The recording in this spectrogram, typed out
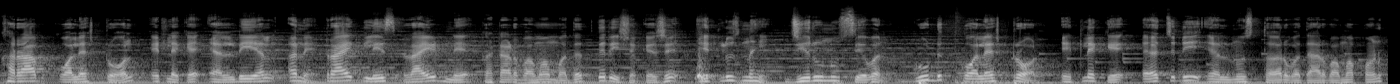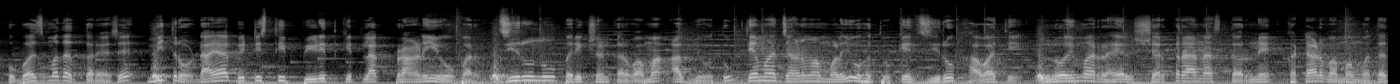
ખરાબ કોલેસ્ટ્રોલ એટલે કે એલડીએલ અને ટ્રાઇગ્લિસરાઇડને ઘટાડવામાં મદદ કરી શકે છે. એટલું જ નહીં, જીરુંનું સેવન ગુડ કોલેસ્ટ્રોલ એટલે કે એચડીએલનું સ્તર વધારવામાં પણ ખૂબ જ મદદ કરે છે. મિત્રો, ડાયાબિટીસથી પીડિત કેટલાક પ્રાણીઓ પર જીરુંનું પરીક્ષણ કરવામાં આવ્યું હતું. તેમાં જાણવા મળ્યું હતું કે જીરું ખાવાથી લોહીમાં રહેલ શર્કરાના સ્તરને ઘટાડવામાં મદદ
